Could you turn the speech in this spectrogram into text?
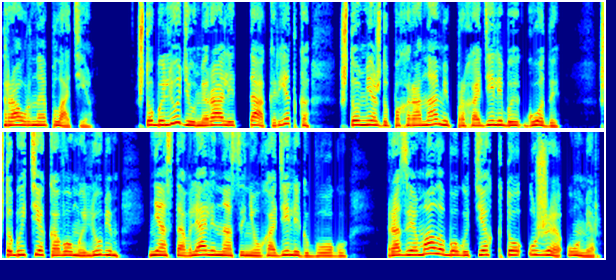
траурное платье? Чтобы люди умирали так редко, что между похоронами проходили бы годы, чтобы те, кого мы любим, не оставляли нас и не уходили к Богу. Разве мало Богу тех, кто уже умер?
